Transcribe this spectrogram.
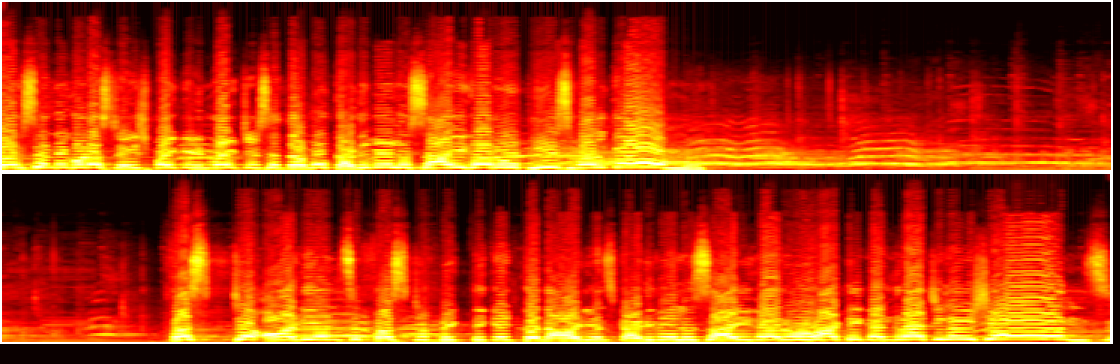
పర్సన్ని కూడా స్టేజ్ పైకి ఇన్వైట్ చేసేద్దాము. Kadivelu Sai garu please welcome first audience first big ticket కొన్న audience Kadivelu Sai garu. Hearty congratulations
